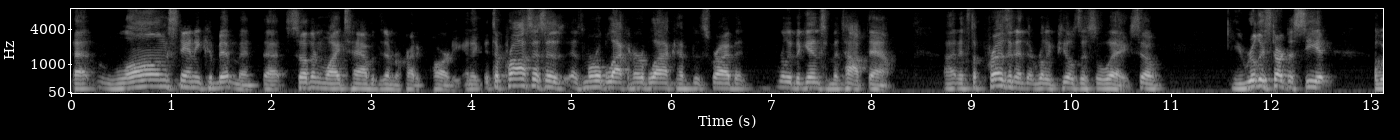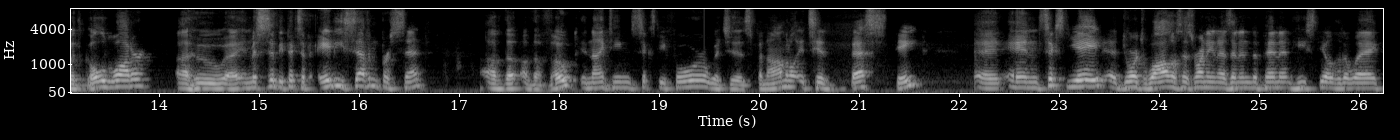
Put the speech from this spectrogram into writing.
that long-standing commitment that Southern whites have with the Democratic Party, and it, it's a process, as, as Merle Black and Earl Black have described, that really begins from the top down, uh, and it's the president that really peels this away. So you really start to see it with Goldwater, uh, who uh, in Mississippi picks up 87 percent of the of the vote in 1964, which is phenomenal. It's his best state. In 68, uh, George Wallace is running as an independent. He steals it away.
